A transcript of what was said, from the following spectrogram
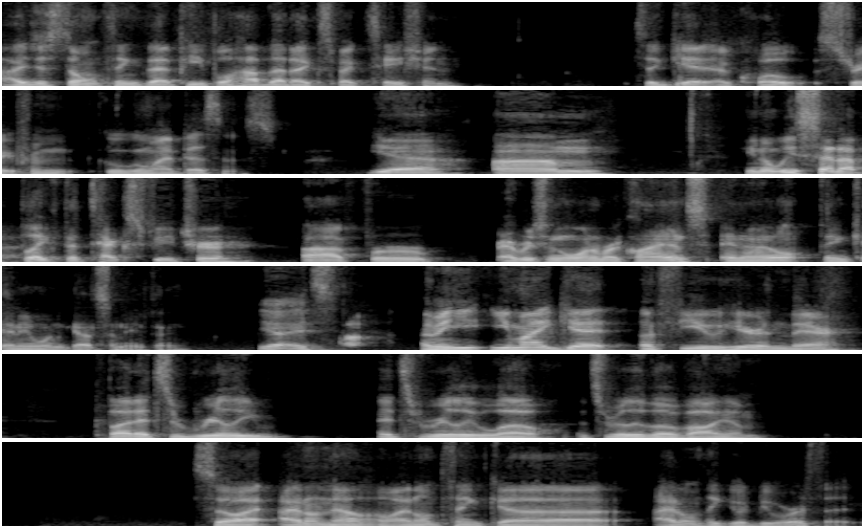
I just don't think that people have that expectation to get a quote straight from Google My Business. Yeah. Um, you know, we set up like the text feature uh, for every single one of our clients, and I don't think anyone gets anything. Yeah, it's. I mean, you, you might get a few here and there, but it's really, it's really low. It's really low volume. So I, I don't know. I don't think uh, I don't think it would be worth it.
